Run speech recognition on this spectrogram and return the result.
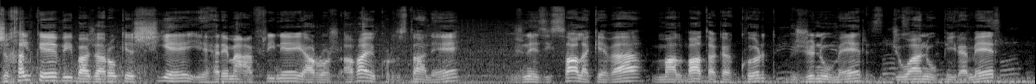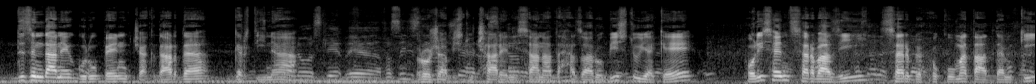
ji xelkê vî bajarokê Şiyê yê Herêma Efrînê ya Rojavayê Kurdistanê ji nêzî salekê ve malbateke Kurd bi jin û mêr, ciwan û pîremêr di zindanê grûpên çekdar de girtîne. Roja 24 Nîsana 2021 polîsên serbazî ser bi hikûmeta demkî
